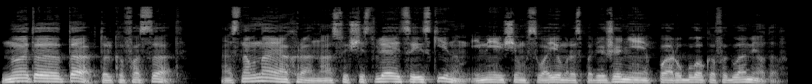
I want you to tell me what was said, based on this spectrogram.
Но это так, только фасад. Основная охрана осуществляется Искином, имеющим в своем распоряжении пару блоков иглометов.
